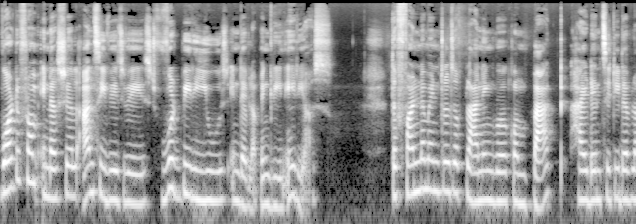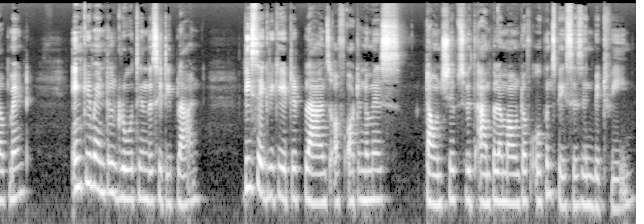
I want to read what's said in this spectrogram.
Water from industrial and sewage waste would be reused in developing green areas. The fundamentals of planning were compact, high density development, incremental growth in the city plan, desegregated plans of autonomous townships with ample amount of open spaces in between,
